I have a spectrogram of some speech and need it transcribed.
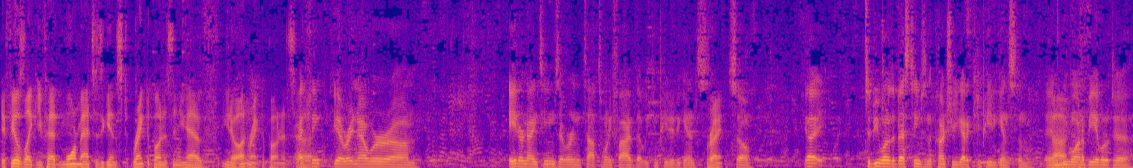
it feels like you've had more matches against ranked opponents than you have, you know, unranked opponents. I Uh, think, yeah, right now we're um, eight or nine teams that were in the top 25 that we competed against. Right. So, yeah, to be one of the best teams in the country, you got to compete against them, and Uh-huh. we want to be able to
